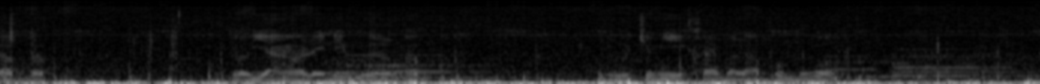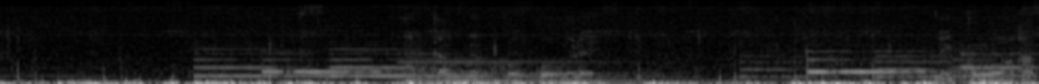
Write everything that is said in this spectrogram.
กลับแบบยาวๆเลยในเมืองครับรู้จะมีใครมารับผมหรือเปล่าเป็นกลับแบบโกโก้เลย ไม่กลัวครับ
